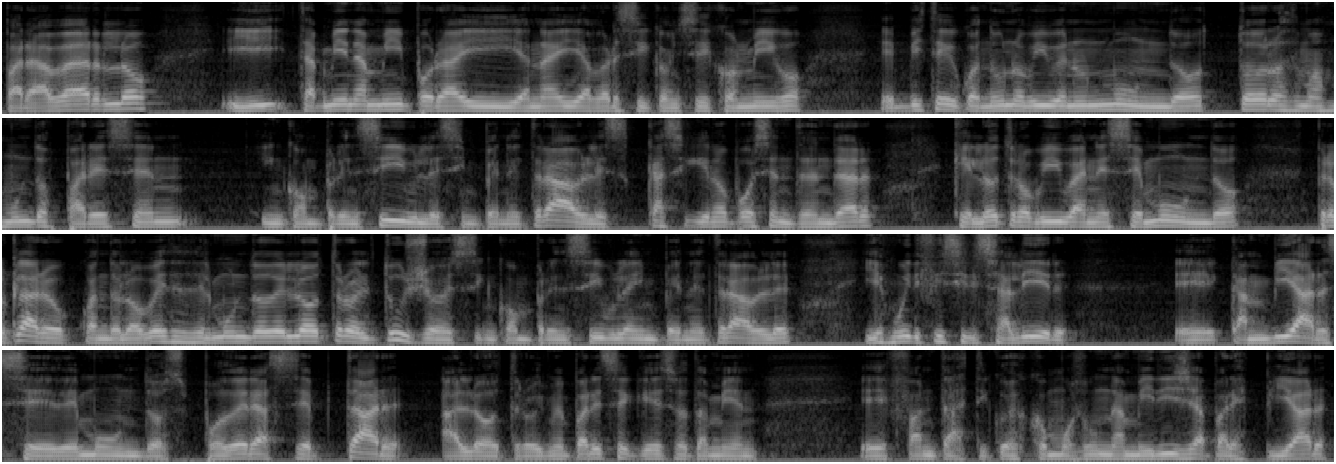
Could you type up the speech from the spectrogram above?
para verlo. Y también a mí, por ahí, Anay, a ver si coincidís conmigo, viste que cuando uno vive en un mundo, todos los demás mundos parecen incomprensibles, impenetrables, casi que no puedes entender que el otro viva en ese mundo, pero claro, cuando lo ves desde el mundo del otro, el tuyo es incomprensible e impenetrable y es muy difícil salir, eh, cambiarse de mundos, poder aceptar al otro. Y me parece que eso también es fantástico, es como una mirilla para espiar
